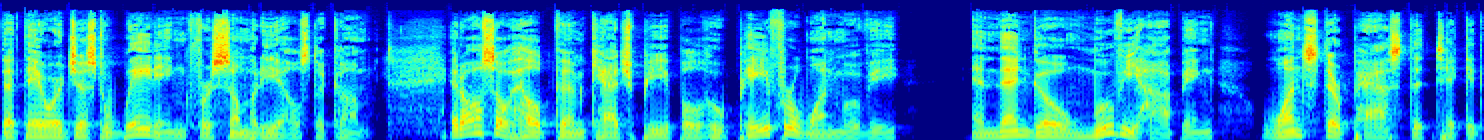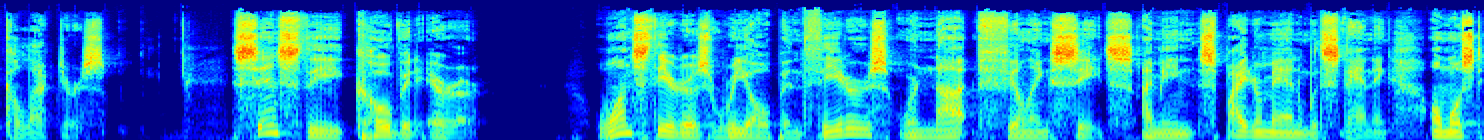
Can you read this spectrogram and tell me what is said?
that they were just waiting for somebody else to come. It also helped them catch people who pay for one movie and then go movie hopping once they're past the ticket collectors. Since the COVID era, once theaters reopened, theaters were not filling seats. I mean, Spider Man withstanding. Almost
